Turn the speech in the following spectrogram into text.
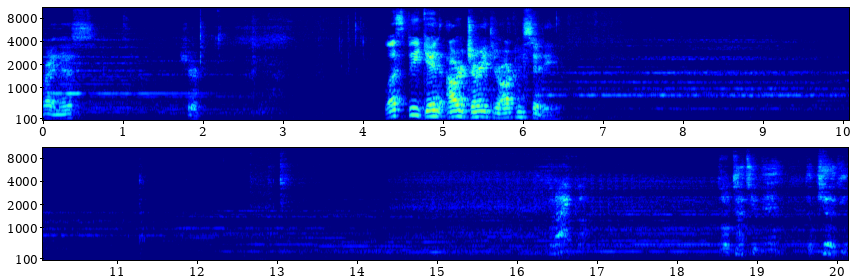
Brightness. Sure. Let's begin our journey through Arkham City. Franklin! Don't touch him, man. He'll kill you.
